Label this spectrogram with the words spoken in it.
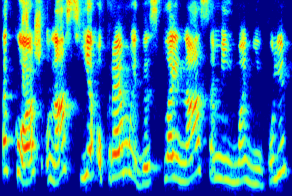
також у нас є окремий дисплей на самій маніпулі.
